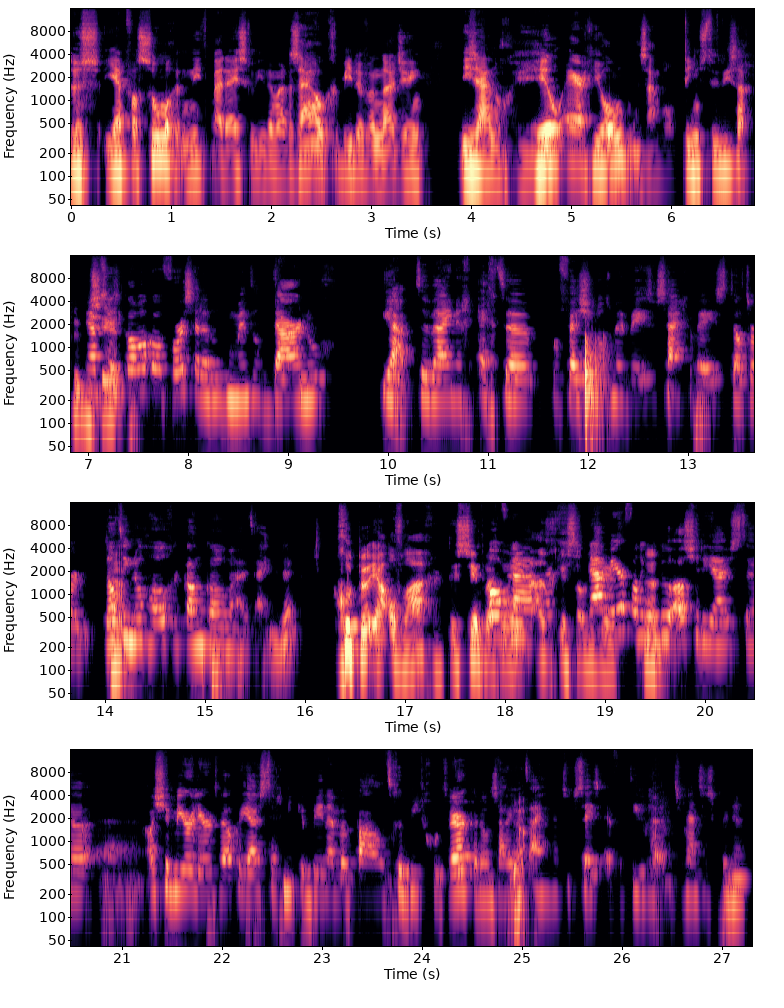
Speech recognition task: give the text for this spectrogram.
Dus je hebt van sommige, niet bij deze gebieden, maar er zijn ook gebieden van nudging die zijn nog heel erg jong. Er zijn wel tien studies naar gepubliceerd. Ja, precies. Ik kan me ook wel voorstellen dat op het moment dat daar nog ja, te weinig echte professionals mee bezig zijn geweest, dat, er, dat die nog hoger kan komen uiteindelijk. Goed punt, ja, of lager. Het is simpelweg niet uitgekristalliseerd. Ja, meer van, ik bedoel, als je de juiste, uh, als je meer leert welke juiste technieken binnen een bepaald gebied goed werken, dan zou je uiteindelijk natuurlijk steeds effectievere interventies kunnen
